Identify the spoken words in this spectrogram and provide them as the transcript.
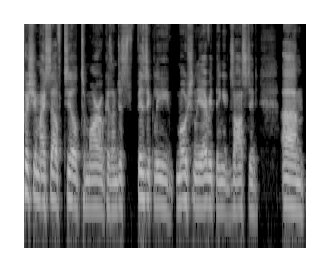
pushing myself till tomorrow because I'm just physically, emotionally, everything exhausted. Um,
